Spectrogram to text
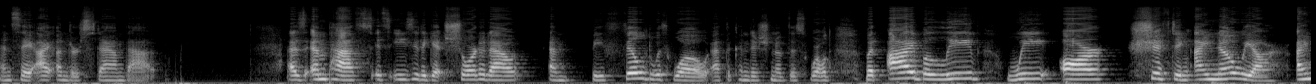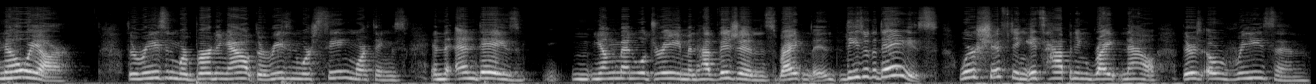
and say, I understand that. As empaths, it's easy to get shorted out and be filled with woe at the condition of this world. But I believe we are shifting. I know we are. I know we are the reason we're burning out, the reason we're seeing more things. In the end days, young men will dream and have visions, right? These are the days. We're shifting. It's happening right now. There's a reason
